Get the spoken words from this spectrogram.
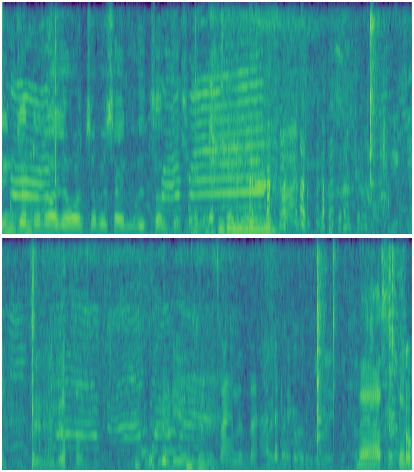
इन जनरल राजावांच्या पण सांगितलं ते चालतं नाही असं करू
